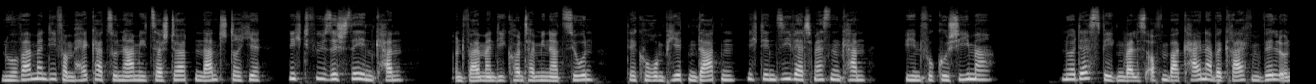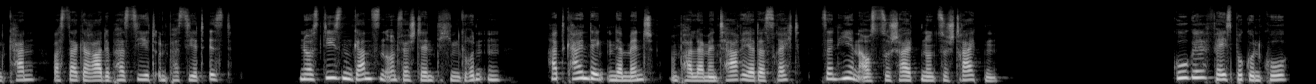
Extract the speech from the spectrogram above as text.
Nur weil man die vom Hacker-Tsunami zerstörten Landstriche nicht physisch sehen kann und weil man die Kontamination der korrumpierten Daten nicht den Sievert messen kann, wie in Fukushima, nur deswegen, weil es offenbar keiner begreifen will und kann, was da gerade passiert und passiert ist. Nur aus diesen ganzen unverständlichen Gründen hat kein denkender Mensch und Parlamentarier das Recht, sein Hirn auszuschalten und zu streiten. Google, Facebook und Co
